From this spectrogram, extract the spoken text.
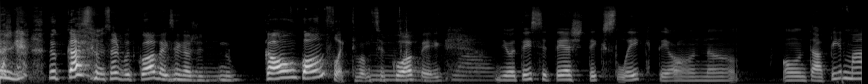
nu, kas jums var būt kopīgs? Vienkārši nu, konflikti mums ir kopīgi. Jo tas ir tieši tik slikti. Un, uh, Un tā pirmā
